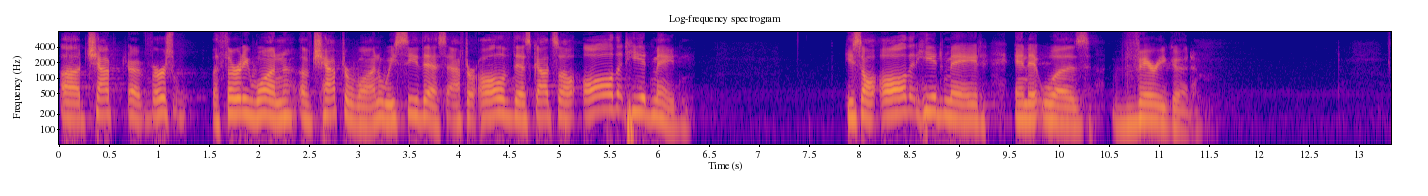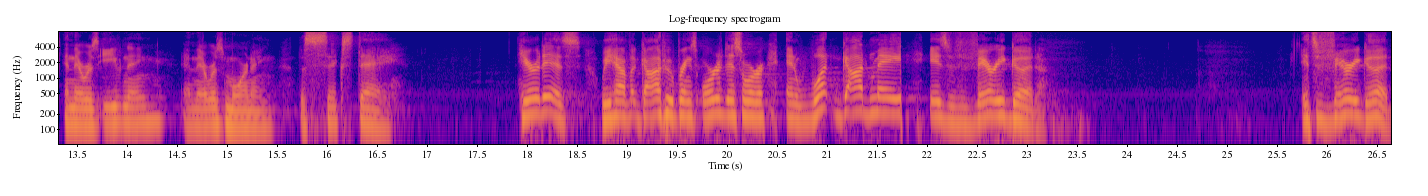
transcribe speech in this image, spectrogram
uh, chapter, uh, verse 31 of chapter 1, we see this. After all of this, God saw all that he had made. He saw all that he had made, and it was very good. And there was evening, and there was morning, the sixth day. Here it is. We have a God who brings order to disorder, and what God made is very good. It's very good.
